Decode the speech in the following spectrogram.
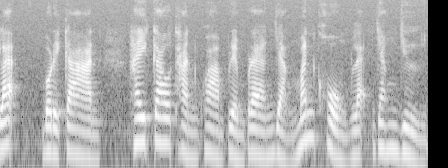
และบริการให้ก้าวทันความเปลี่ยนแปลงอย่างมั่นคงและยั่งยืน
